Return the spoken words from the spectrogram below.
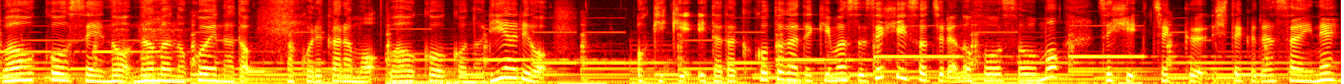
和尾高生の生の声など、まあ、これからも和尾高校のリアルをお聞きいただくことができます。ぜひそちらの放送もぜひチェックしてくださいね。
